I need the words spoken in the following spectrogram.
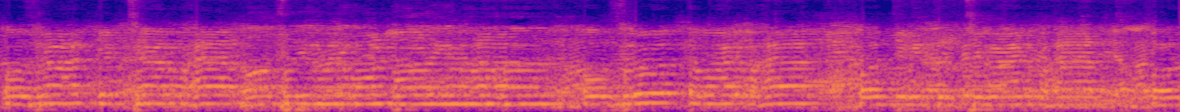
गुजरात जक्षार भारत और तमार भारत और जगत चगार भारत और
